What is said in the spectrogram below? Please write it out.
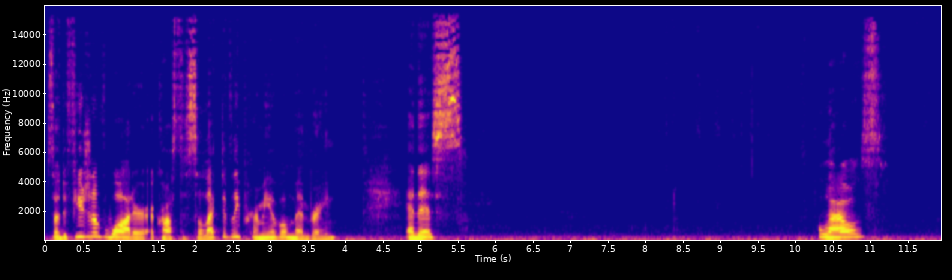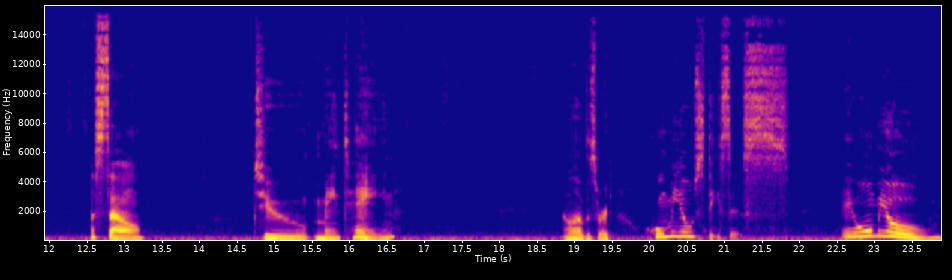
So diffusion of water across the selectively permeable membrane. And this allows a cell to maintain, I love this word, homeostasis. A homeo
